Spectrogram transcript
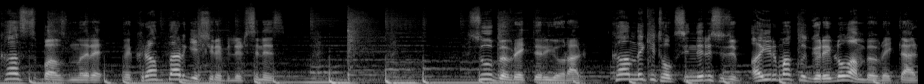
Kas spazmları ve kramplar geçirebilirsiniz. Su böbrekleri yorar. Kandaki toksinleri süzüp ayırmakla görevli olan böbrekler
